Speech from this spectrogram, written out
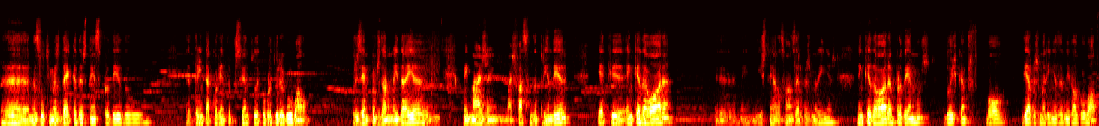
uh, nas últimas décadas têm-se perdido 30% a 40% da cobertura global. Por exemplo, para vos dar uma ideia, uma imagem mais fácil de apreender é que em cada hora, isto em relação às ervas marinhas, em cada hora perdemos dois campos de futebol de ervas marinhas a nível global.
